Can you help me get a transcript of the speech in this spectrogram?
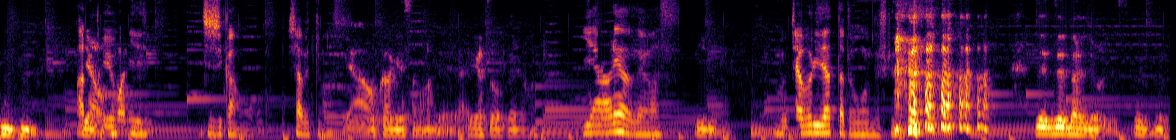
うんうん。あっという間に1時間を喋ってますい。やー、おかげさまでありがとうございます。いやー、ありがとうございます。いいね。無茶ぶりだったと思うんですけど、全然大丈夫です。うんうん。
